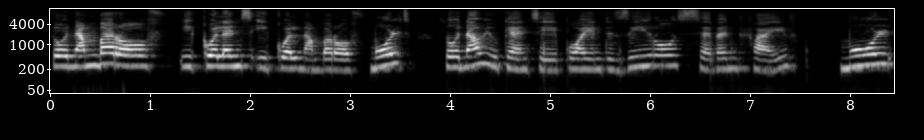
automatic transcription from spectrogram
So number of equivalents equal number of moles. So now you can say 0.075 mole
